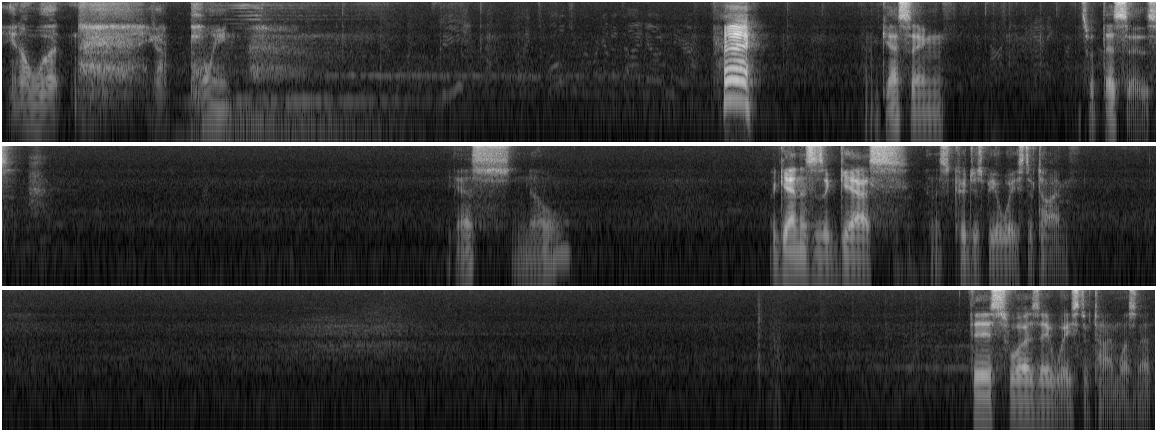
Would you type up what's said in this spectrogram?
You know what? You got a point. Hey! I'm guessing that's what this is. Yes? No? Again, this is a guess, and this could just be a waste of time. This was a waste of time, wasn't it?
